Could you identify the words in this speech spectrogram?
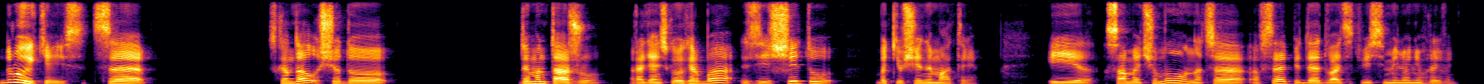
Другий кейс це скандал щодо демонтажу радянського герба зі щиту батьківщини матері. І саме чому на це все піде 28 мільйонів гривень.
